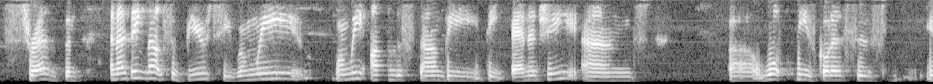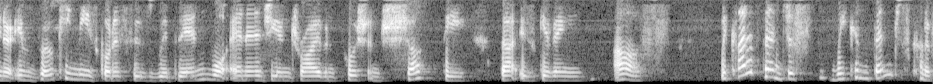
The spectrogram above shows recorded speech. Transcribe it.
strength, and and I think that's the beauty when we when we understand the the energy and uh, what these goddesses, you know, invoking these goddesses within, what energy and drive and push and shakti that is giving us we kind of then just we can then just kind of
